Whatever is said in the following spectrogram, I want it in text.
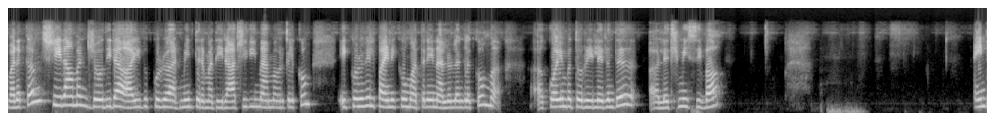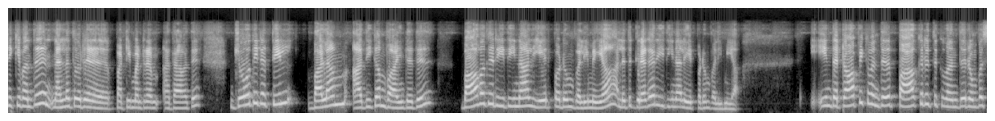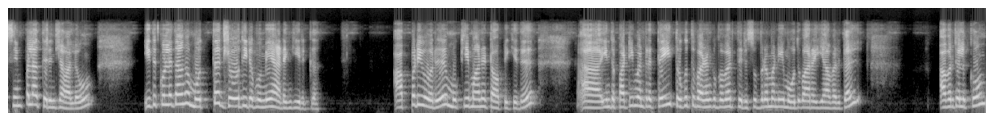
வணக்கம். ஸ்ரீராமன் ஜோதிட ஆய்வுக்குழு அட்மின் திருமதி ராஜீவி மேம் அவர்களுக்கும் இக்குழுவில் பயணிக்கும் அத்தனை நல்லுள்ளங்களுக்கும் கோயம்புத்தூரிலிருந்து லட்சுமி சிவா. இன்றைக்கு வந்து நல்லதொரு பட்டிமன்றம் அதாவது ஜோதிடத்தில் பலம் அதிகம் வாய்ந்தது பாவக ரீதியினால் ஏற்படும் வலிமையா அல்லது கிரக ரீதியினால் ஏற்படும் வலிமையா? இந்த டாபிக் வந்து பாக்குறதுக்கு வந்து ரொம்ப சிம்பிளா தெரிஞ்சாலும் இதுக்குள்ளதாங்க மொத்த ஜோதிடமுமே அடங்கி இருக்கு. அப்படி ஒரு முக்கியமான டாபிக் இது. இந்த பட்டிமன்றத்தை தொகுத்து வழங்குபவர் திரு சுப்பிரமணியம் ஓதுவாரையா அவர்கள். அவர்களுக்கும்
